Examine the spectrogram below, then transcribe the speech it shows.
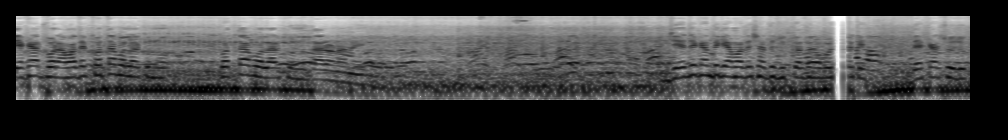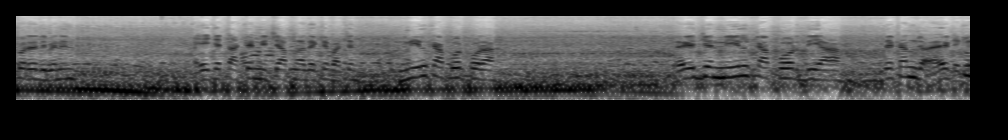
দেখার পর আমাদের কথা বলার কোনো, কথা বলার কোনো ধারণা নেই। যে যেখান থেকে আমাদের সাথে যুক্ত আছেন, অবশ্যই দেখার সুযোগ করে দিবেন। এই যে টাকের নিচে আপনারা দেখতে পাচ্ছেন, নীল কাপড় পরা। এই যে নীল কাপড় দিয়া দেখানো একটু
